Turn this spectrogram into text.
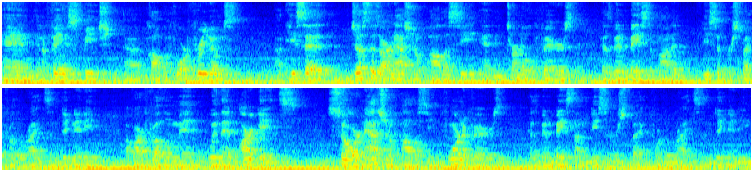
And in a famous speech uh, called The Four Freedoms, uh, he said, just as our national policy and internal affairs has been based upon a decent respect for the rights and dignity of our fellow men within our gates, so our national policy and foreign affairs has been based on a decent respect for the rights and dignity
